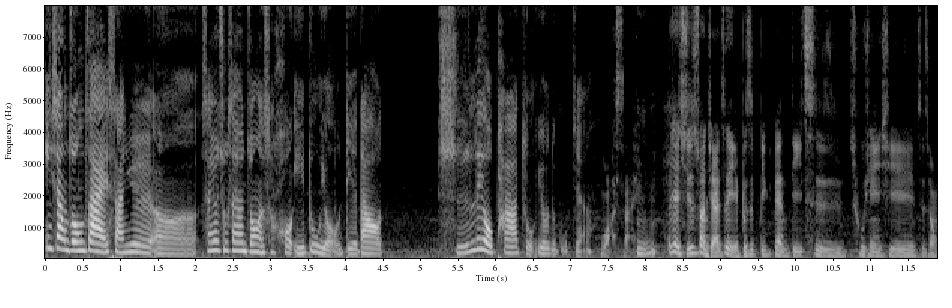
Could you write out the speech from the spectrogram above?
印象中在三月呃三月初三月中的时候，一度有跌到。十六趴左右的股价，哇塞！嗯，而且其实算起来，这也不是 BigBang 第一次出现一些这种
